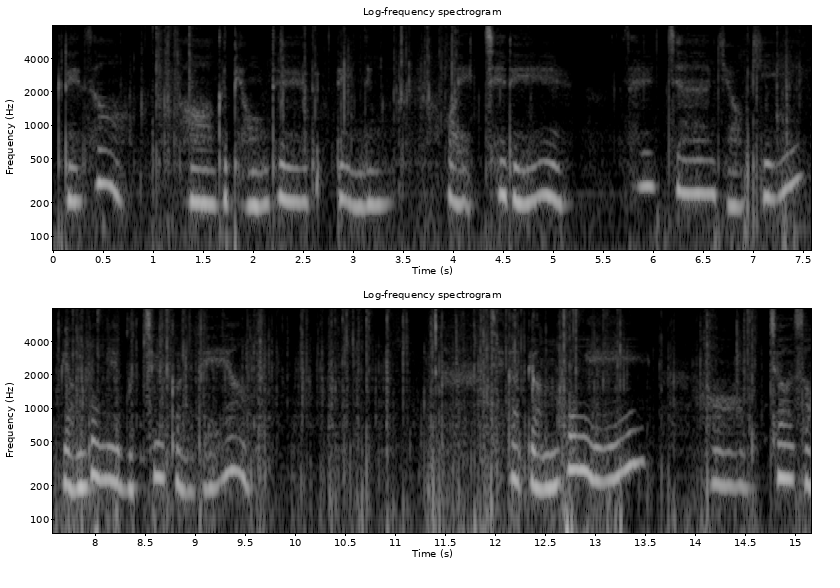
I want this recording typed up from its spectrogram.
그래서 어, 그 병들에 있는 어, 액체를 살짝 여기 면봉에 묻힐 건데요. 제가 면봉에 어, 묻혀서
